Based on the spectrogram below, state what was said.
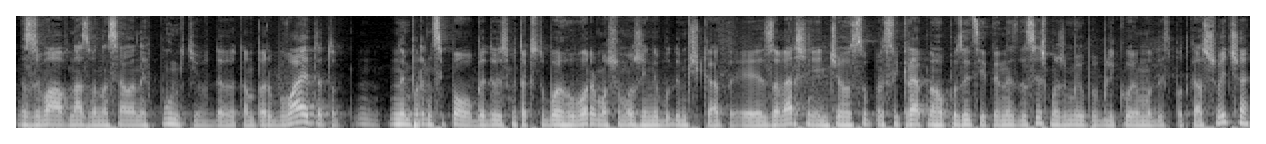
називав назви населених пунктів, де ви там перебуваєте, то не принципово, бо дивись, ми так з тобою говоримо, що може і не будемо чекати завершення, нічого суперсекретного позиції ти не здасиш, може ми опублікуємо десь подкаст швидше.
